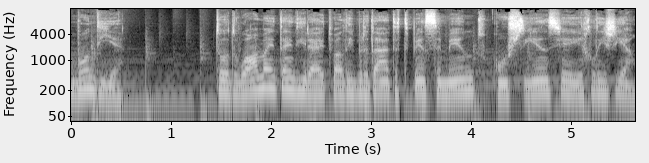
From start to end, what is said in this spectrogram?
Bom dia. Todo homem tem direito à liberdade de pensamento, consciência e religião.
